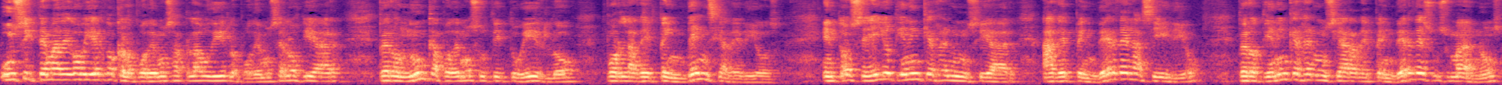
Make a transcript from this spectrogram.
Un sistema de gobierno que lo podemos aplaudir, lo podemos elogiar, pero nunca podemos sustituirlo por la dependencia de Dios. Entonces ellos tienen que renunciar a depender del asirio, pero tienen que renunciar a depender de sus manos,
